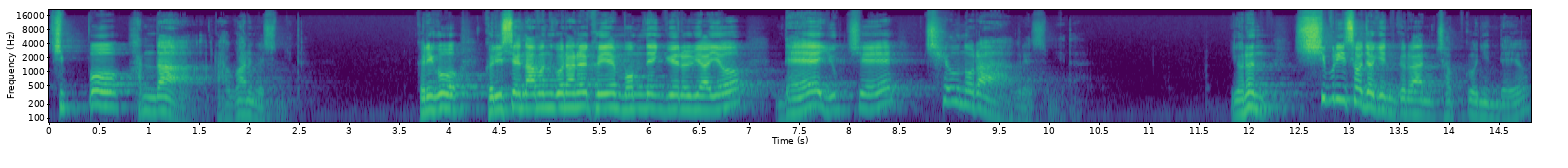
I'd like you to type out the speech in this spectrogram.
기뻐한다라고 하는 것입니다. 그리고 그리스의 남은 고난을 그의 몸된 교회를 위하여 내 육체에 채우노라 그랬습니다. 이거는 시브리서적인 그러한 접근인데요.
